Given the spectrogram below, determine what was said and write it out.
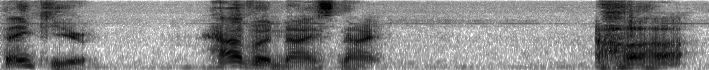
Thank you. Have a nice night. Haha.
